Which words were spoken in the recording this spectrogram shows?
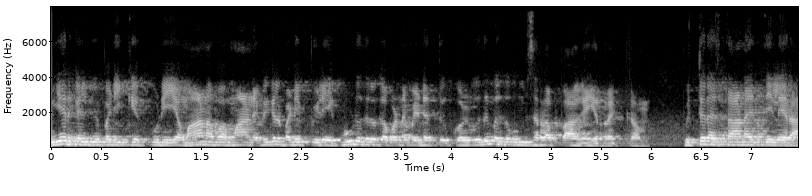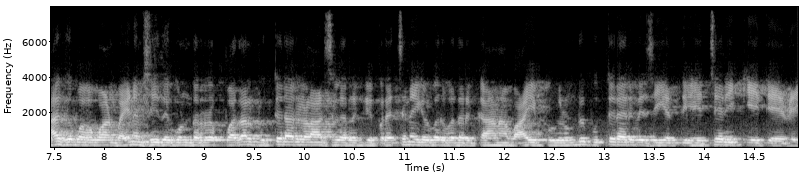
உயர்கல்வி படிக்கக்கூடிய மாணவ மாணவிகள் படிப்பிலே கூடுதல் கவனம் எடுத்துக்கொள்வது மிகவும் சிறப்பாக இருக்கும். புத்திரஸ்தானத்திலே ராகு பகவான் பயணம் செய்து கொண்டிருப்பதால் புத்திரர்களால் சிலருக்கு பிரச்சனைகள் வருவதற்கான வாய்ப்புகள் உண்டு. புத்திரர் விஷயத்தில் எச்சரிக்கை தேவை.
